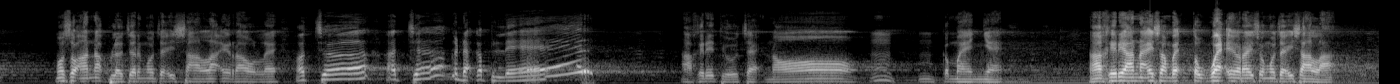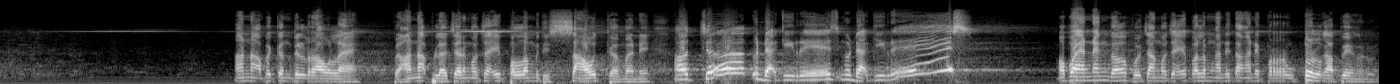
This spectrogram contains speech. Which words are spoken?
Masa anak belajar ngoceki salah ora oleh. Aja, aja ngendak kebeler. Akhirnya diocekno. Hmm, hmm kemenyek. Akhirnya anaknya sampai tuwek ya ora iso ngoceki salah. Anak apa kendel ora oleh. Anak belajar ngoceki pelem di saut gamane. Aja ngendak kiris, ngendak kiris. Apa eneng to bocah ngoceki pelem nganti tangane perudul kabeh ngono.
